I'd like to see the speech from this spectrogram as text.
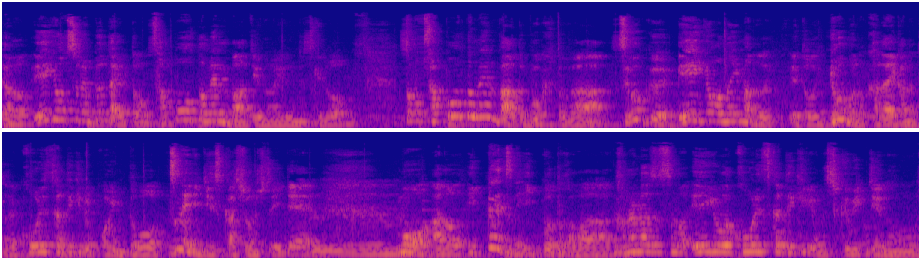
あの営業する部隊とサポートメンバーっていうのがいるんですけどそのサポートメンバーと僕とがすごく営業の今の、えっと業務の課題感だったら効率化できるポイントを常にディスカッションしていて。もうあの1ヶ月に1個とかは必ずその営業が効率化できるような仕組みっていうのを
